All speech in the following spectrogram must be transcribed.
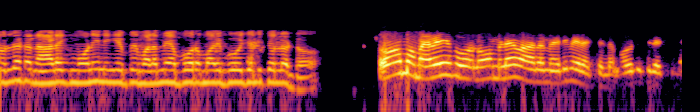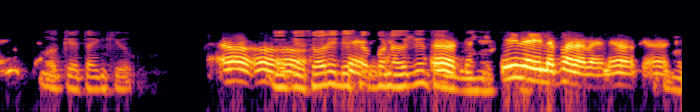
சொல்லட்டும். நாளைக்கு மோனி நீங்க இப்ப மலமையா போற மாதிரி போய் சொல்லி சொல்லட்டும். ஓமா அவே போ நோமலே வர மாதிரி வேற சொல்லும். ஒரு பிரச்சனை. Okay thank you okay sorry disturb ಮಾಡೋದಕ್ಕೆ ಇಲ್ಲ ಇಲ್ಲ ಪರವಾಗಿಲ್ಲ ಓಕೆ ಓಕೆ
